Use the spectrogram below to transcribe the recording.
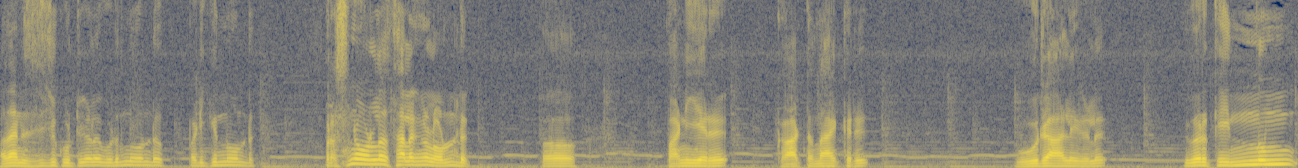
അതനുസരിച്ച് കുട്ടികൾ വിടുന്നുമുണ്ട് പഠിക്കുന്നുമുണ്ട്. പ്രശ്നമുള്ള സ്ഥലങ്ങളുണ്ട്. ഇപ്പോൾ പണിയർ കാട്ടുനായ്ക്കർ ഊരാളികൾ ഇവർക്ക് ഇന്നും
